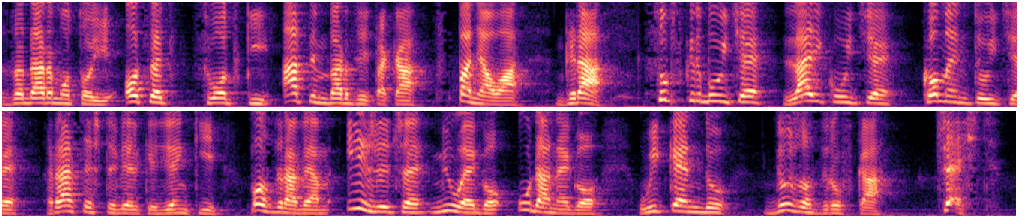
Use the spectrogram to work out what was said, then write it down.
za darmo to i ocet słodki, a tym bardziej taka wspaniała gra. Subskrybujcie, lajkujcie, komentujcie. Raz jeszcze wielkie dzięki. Pozdrawiam i życzę miłego, udanego weekendu. Dużo zdrówka. Cześć!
